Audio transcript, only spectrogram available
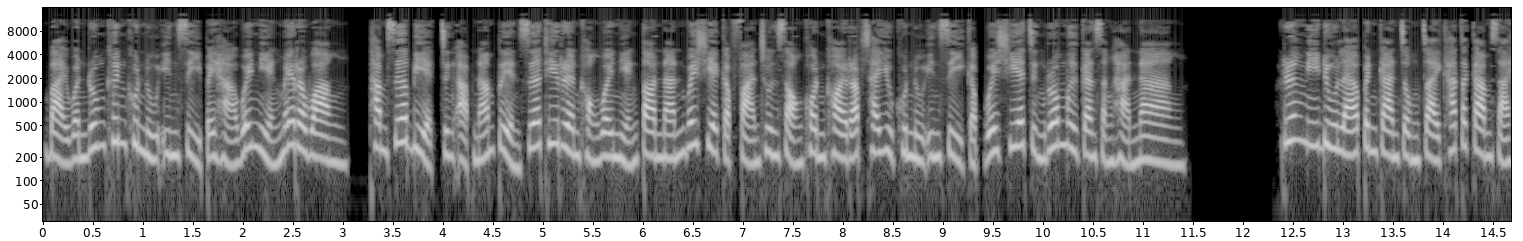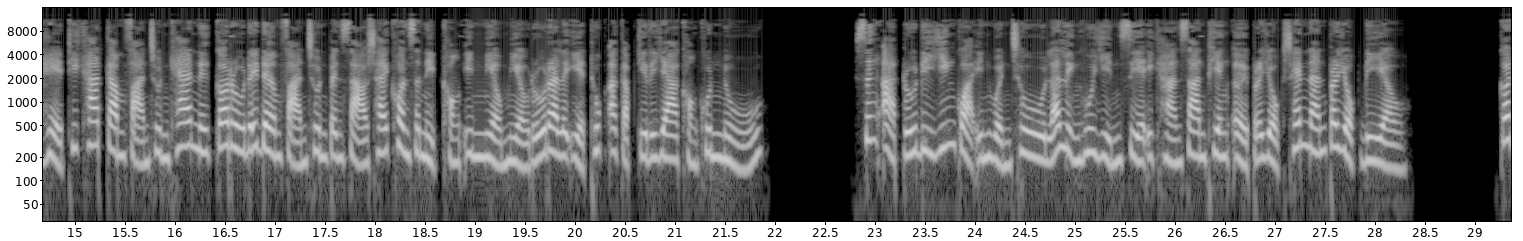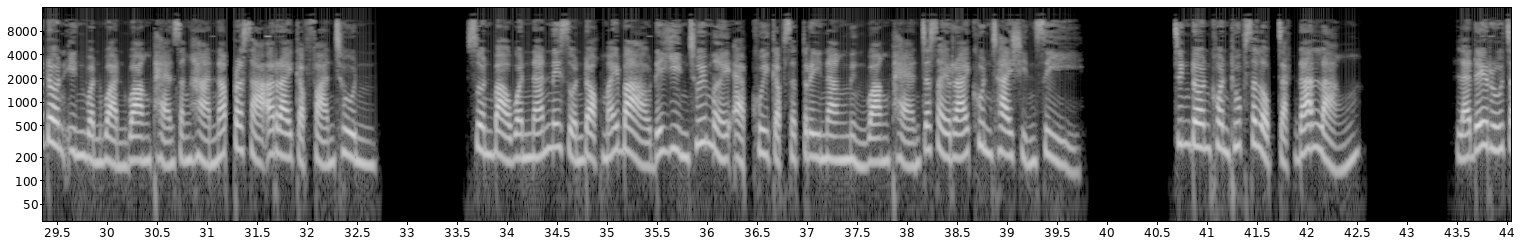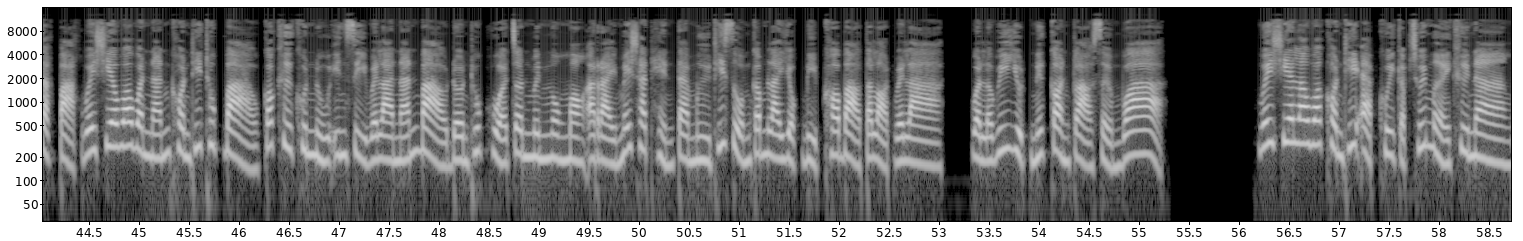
บ่ายวันรุ่งขึ้นคุณหนูอินสี่ไปหาเว่ยเหนียงไม่ระวังทำเสื้อเบียดจึงอาบน้ำเปลี่ยนเสื้อที่เรือนของเว่ยเหนียงตอนนั้นเว่ยเชียกับฝานชุนสองคนคอยรับใช้อยู่คุณหนูอินสี่กับเว่ยเชียจึงร่วมมือกันสังหารนาง เรื่องนี้ดูแล้วเป็นการจงใจฆาตกรรมสาเหตุที่คาดกรรมฝานชุนแค่นึกก็รู้ได้เดิมฝานชุนเป็นสาวใช้คนสนิทของอินเหมียวเหมียวรู้รายละเอียดทุกอากับกิริยาของคุณหนู ซึ่งอาจรู้ดียิ่งกว่าอินเหวินชู และหลิงหูหยินเสียอีกหานซานเพียงเอ่ยประโยคเช่นนั้นประโยคเดียว ก็โดนอินหวันหวันวางแผนสังหารนับประษาอะไรกับฝานชุน ส่วนบ่าววันนั้นในสวนดอกไม้บ่าวได้ยินช่วยเหมยแอบคุยกับสตรีนางหนึ่งวางแผนจะใส่ร้ายคุณชายฉินสี่ จึงโดนคนทุบสลบจากด้านหลัง และได้รู้จากปากไว้เชื่อว่าวันนั้นคนที่ทุบบ่าวก็คือคุณหนูอินสีเวลานั้นบ่าวโดนทุบหัวจนมึนงงมองอะไรไม่ชัดเห็นแต่มือที่สวมกำไลหยกบีบคอบ่าวตลอดเวลาวัลลวีหยุดนึกก่อนกล่าวเสริมว่า เว่ยเชี่ยเล่าว่าคนที่แอบคุยกับช่วยเหมยคือนาง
